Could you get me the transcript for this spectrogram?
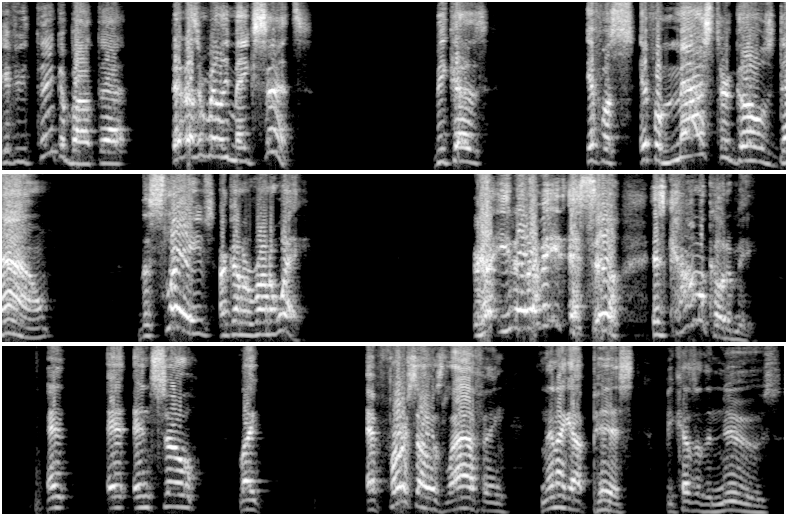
if you think about that, that doesn't really make sense. Because if a if a master goes down, the slaves are going to run away. Right? You know what I mean? So it's comical to me. And and, and so like at first I was laughing and then I got pissed because of the news.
